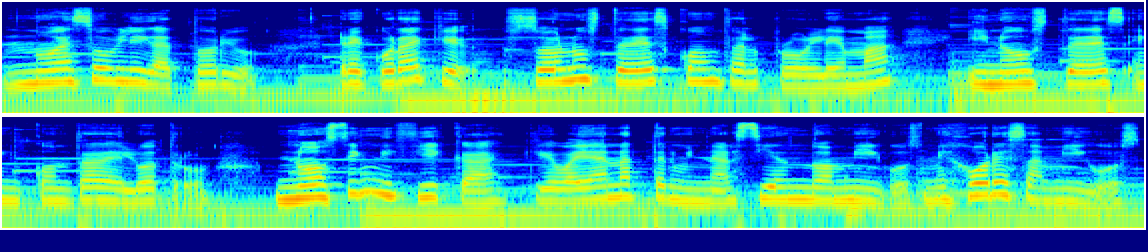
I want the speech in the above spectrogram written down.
no es obligatorio. Recuerda que son ustedes contra el problema y no ustedes en contra del otro. No significa que vayan a terminar siendo amigos, mejores amigos,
